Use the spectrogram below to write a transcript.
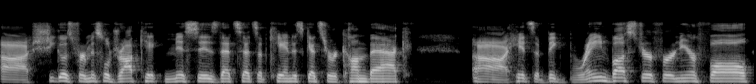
Uh, she goes for a missile drop kick, misses. That sets up Candice, gets her comeback. Uh, hits a big brain buster for a near fall.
